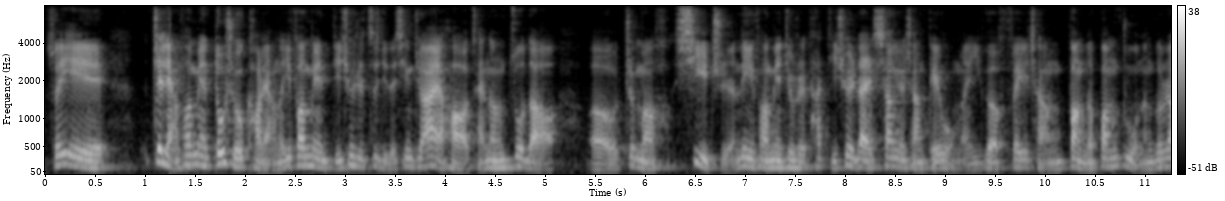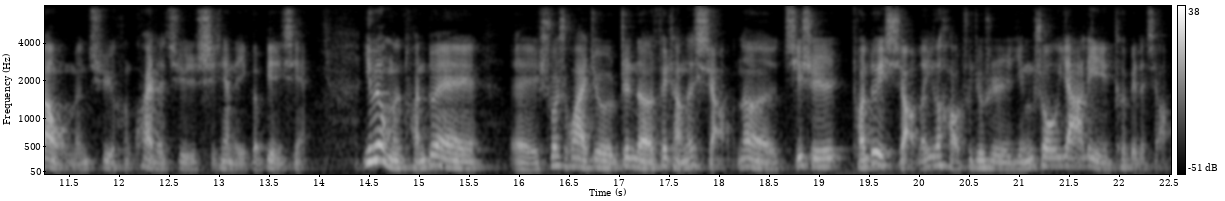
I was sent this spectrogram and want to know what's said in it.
所以这两方面都是有考量的。一方面的确是自己的兴趣爱好才能做到。呃，这么细致。另一方面，就是它的确在商业上给我们一个非常棒的帮助，能够让我们去很快的去实现的一个变现。因为我们的团队，呃，说实话就真的非常的小。那其实团队小的一个好处就是营收压力特别的小。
